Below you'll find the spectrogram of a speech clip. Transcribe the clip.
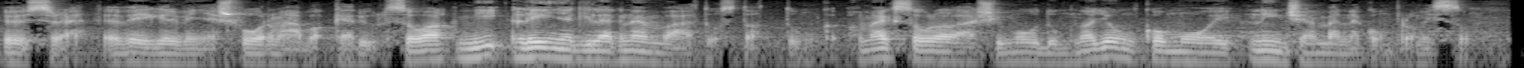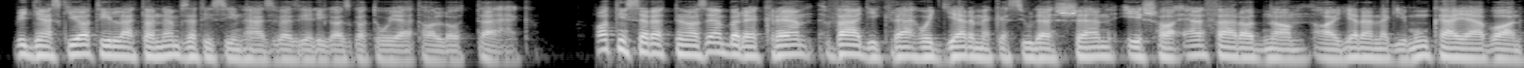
őszre végérvényes formába kerül. Szóval mi lényegileg nem változtattunk. A megszólalási módunk nagyon komoly, nincsen benne kompromisszum. Vignyászki Attillát a Nemzeti Színház vezérigazgatóját hallották. Hatni szeretne az emberekre, vágyik rá, hogy gyermeke szülessen, és ha elfáradna a jelenlegi munkájában,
